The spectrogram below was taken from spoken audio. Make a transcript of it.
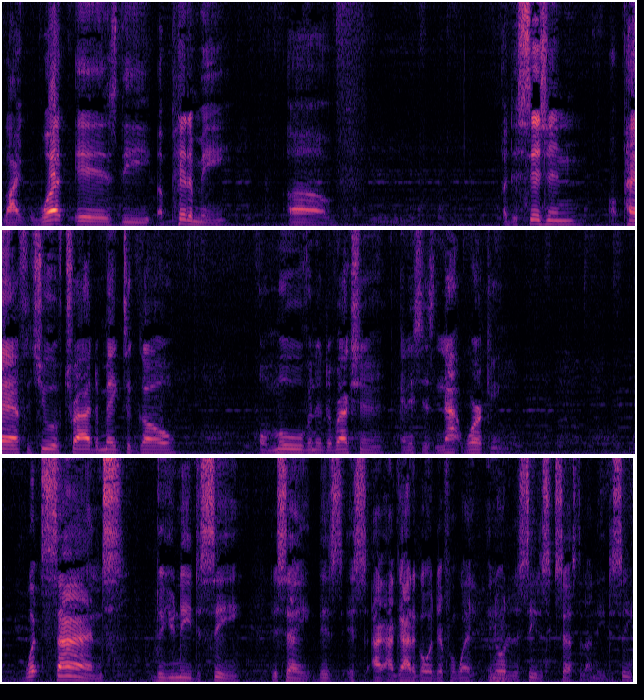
Like, what is the epitome of a decision or path that you have tried to make to go or move in a direction and it's just not working? What signs do you need to see to say this is I, I got to go a different way in mm-hmm. order to see the success that I need to see?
